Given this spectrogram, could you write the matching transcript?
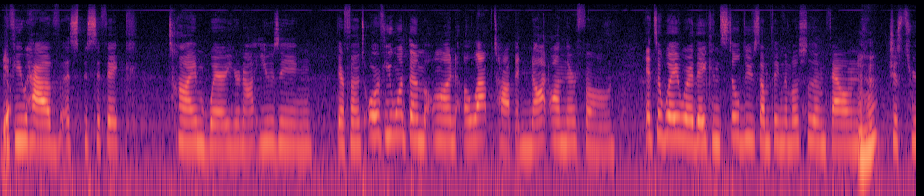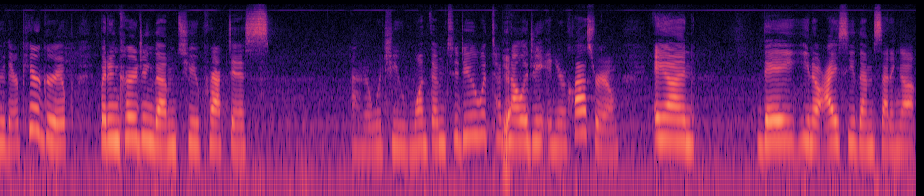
yeah. if you have a specific time where you're not using their phones, or if you want them on a laptop and not on their phone it's a way where they can still do something that most of them found mm-hmm. just through their peer group, but encouraging them to practice, I don't know, what you want them to do with technology yeah. in your classroom. And they, you know, I see them setting up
